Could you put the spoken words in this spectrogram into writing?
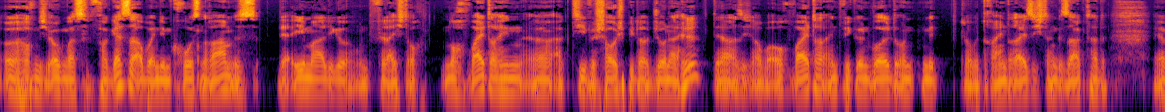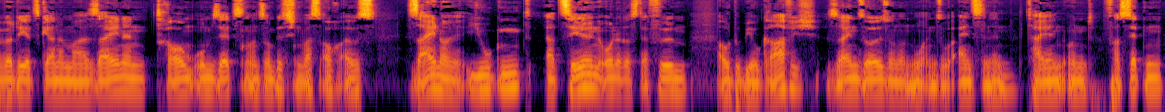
äh, hoffentlich irgendwas vergesse, aber in dem großen Rahmen ist der ehemalige und vielleicht auch noch weiterhin äh, aktive Schauspieler Jonah Hill, der sich aber auch weiterentwickeln wollte und mit, glaube 33 dann gesagt hatte, er würde jetzt gerne mal seinen Traum umsetzen und so ein bisschen was auch aus seiner Jugend erzählen, ohne dass der Film autobiografisch sein soll, sondern nur in so einzelnen Teilen und Facetten.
